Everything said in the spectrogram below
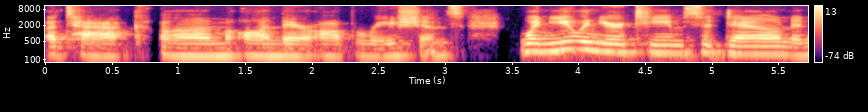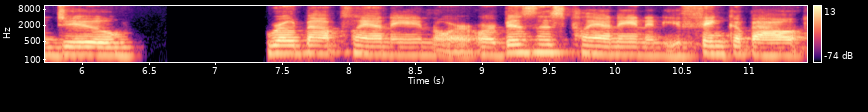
attack um, on their operations. When you and your team sit down and do roadmap planning or, or business planning and you think about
